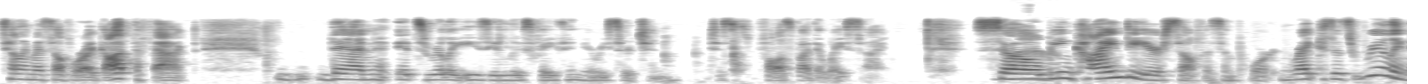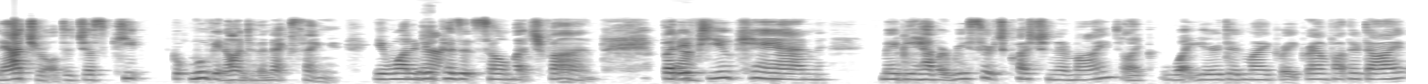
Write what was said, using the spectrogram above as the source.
telling myself where I got the fact, then it's really easy to lose faith in your research and just falls by the wayside. So Wow. being kind to yourself is important, right? Because it's really natural to just keep moving on to the next thing you want to do Yeah. because it's so much fun. But Yeah. if you can maybe have a research question in mind, like what year did my great grandfather die?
